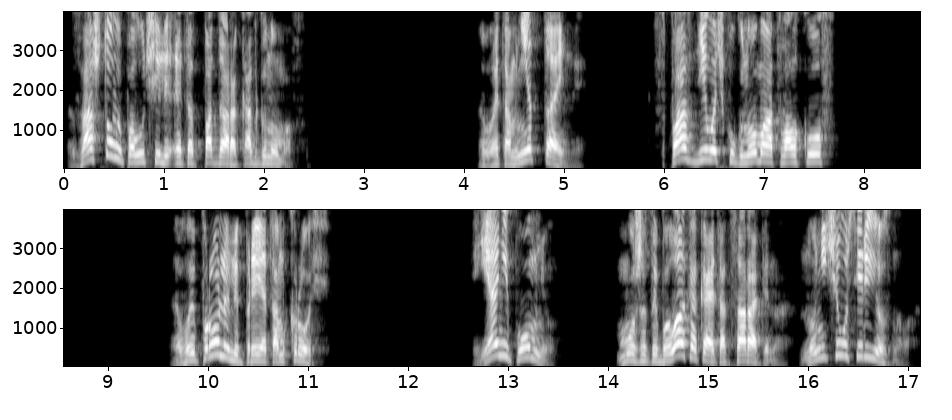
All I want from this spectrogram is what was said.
«За что вы получили этот подарок от гномов?» «В этом нет тайны. Спас девочку гнома от волков, вы пролили при этом кровь? Я не помню. Может и была какая-то царапина, но ничего серьезного.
